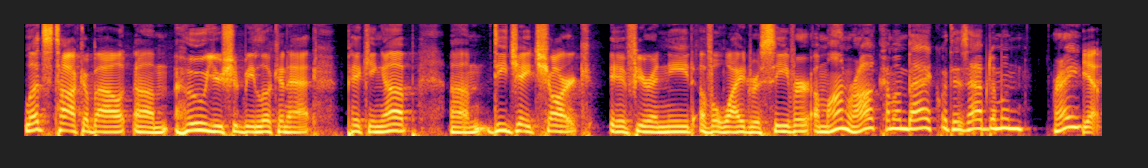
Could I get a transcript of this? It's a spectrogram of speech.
Let's talk about um, who you should be looking at picking up. Um, DJ Chark, if you're in need of a wide receiver. Amon Ra coming back with his abdomen, right? Yep,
